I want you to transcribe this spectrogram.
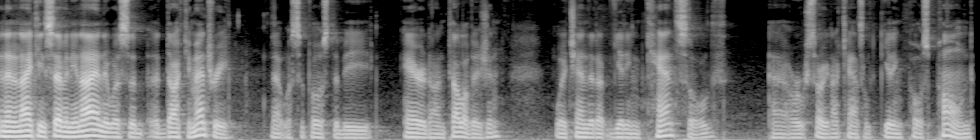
And then in 1979, there was a, a, documentary that was supposed to be aired on television, which ended up getting canceled, uh, or sorry, not canceled, getting postponed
